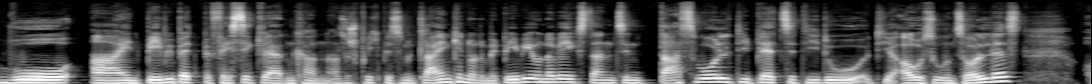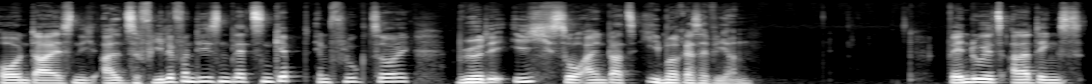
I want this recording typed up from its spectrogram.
wo ein Babybett befestigt werden kann. Also sprich, bist du mit Kleinkind oder mit Baby unterwegs, dann sind das wohl die Plätze, die du dir aussuchen solltest. Und da es nicht allzu viele von diesen Plätzen gibt im Flugzeug, würde ich so einen Platz immer reservieren. Wenn du jetzt allerdings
